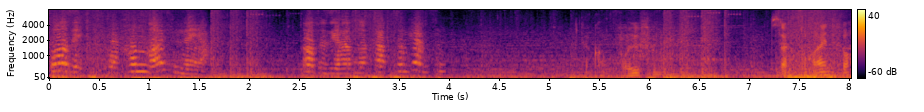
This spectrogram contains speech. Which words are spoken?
Vorsicht, da kommen Wolfen näher. Hoffe, Sie haben noch Kraft zum Kämpfen. Da kommen Wölfe. Sag doch einfach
